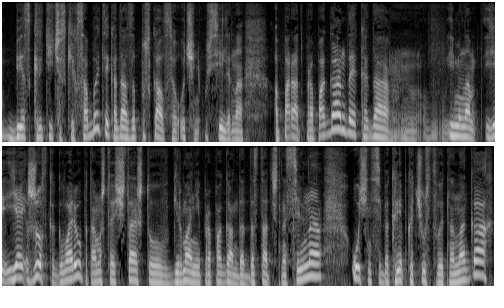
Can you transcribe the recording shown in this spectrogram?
без критических событий, когда запускался очень усиленно аппарат пропаганды, когда именно я, я жестко говорю, потому что я считаю, что в Германии пропаганда достаточно сильна, очень себя крепко чувствует на ногах,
